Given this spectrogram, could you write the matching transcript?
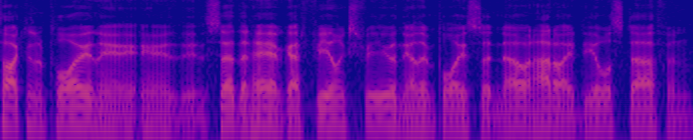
talked to an employee and they, they said that, hey, I've got feelings for you, and the other employee said no, and how do I deal with stuff, and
